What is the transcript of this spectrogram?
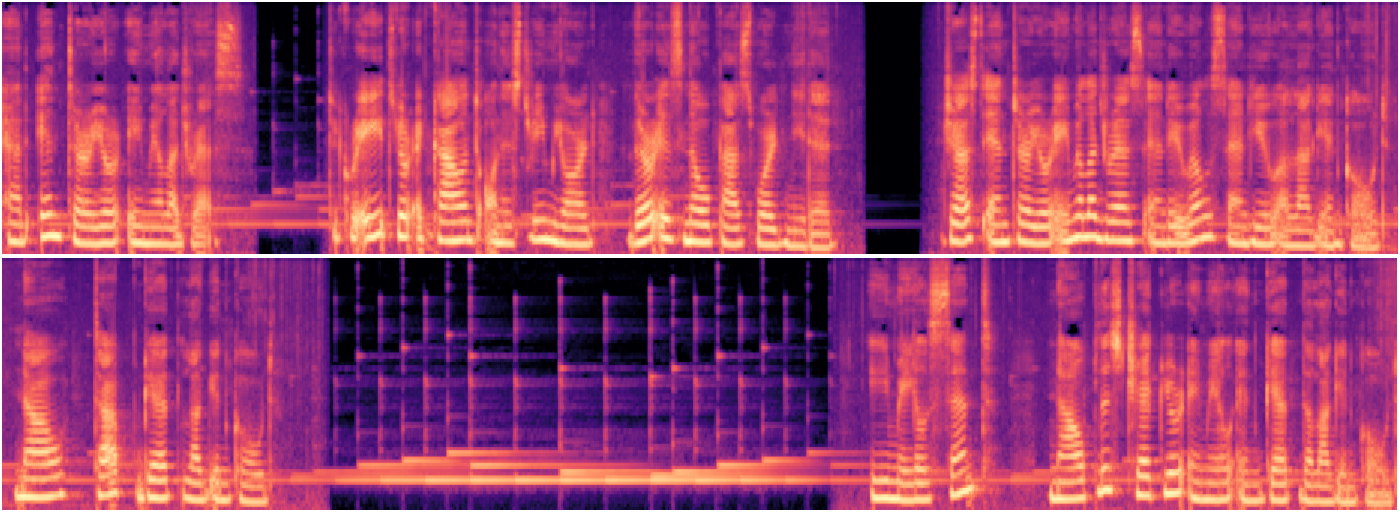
And enter your email address. To create your account on StreamYard, there is no password needed. Just enter your email address and they will send you a login code. Now, tap Get Login Code. Email sent now please check your email and get the login code.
